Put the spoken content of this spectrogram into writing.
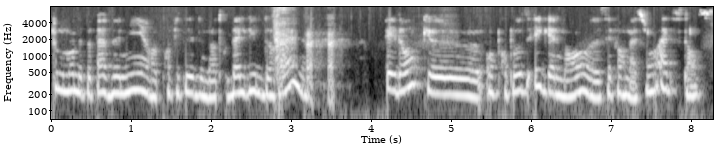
tout le monde ne peut pas venir profiter de notre belle ville de Rennes. Et donc, euh, on propose également euh, ces formations à distance.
